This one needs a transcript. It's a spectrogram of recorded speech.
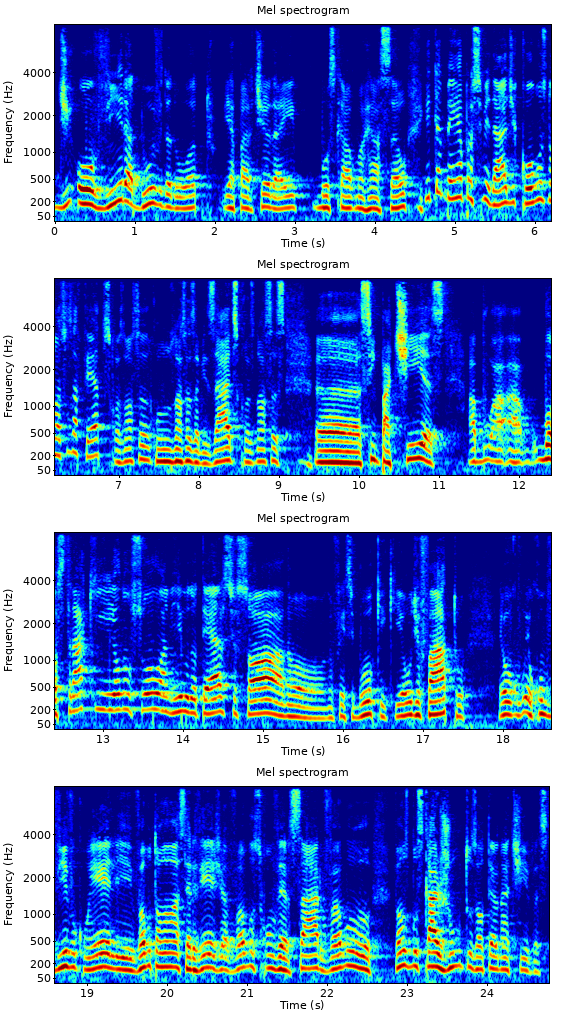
de ouvir a dúvida do outro e a partir daí buscar alguma reação e também a proximidade com os nossos afetos, com as nossas, com as nossas amizades, com as nossas ah, simpatias, a a- a mostrar que eu não sou amigo do Tércio só no, no Facebook, que eu de fato eu, eu convivo com ele, vamos tomar uma cerveja, vamos conversar, vamos, vamos buscar juntos alternativas.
